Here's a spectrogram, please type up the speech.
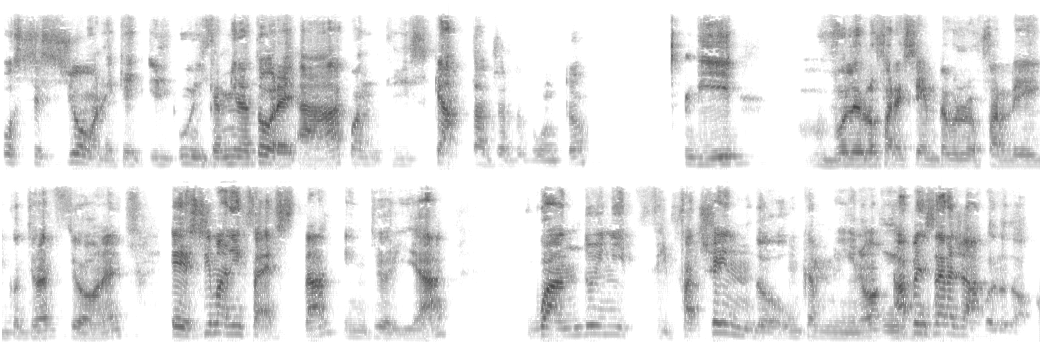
ossessione che il, il camminatore ha quando gli scatta a un certo punto di volerlo fare sempre, volerlo fare in continuazione e si manifesta, in teoria, quando inizi facendo un cammino a Mhm. pensare già a quello dopo.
